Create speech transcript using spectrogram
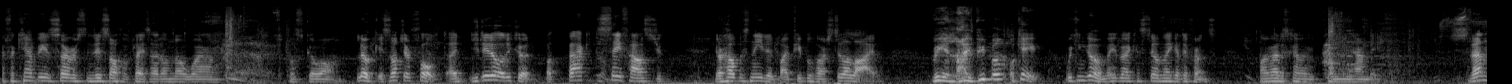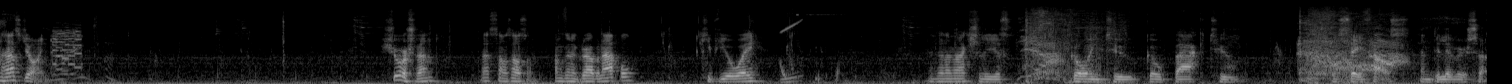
If I can't be of service in this awful place, I don't know where I'm supposed to go on. Look, it's not your fault. I, you did all you could, but back at the safe house, you, Your help is needed by people who are still alive. Real live people? Okay, we can go. Maybe I can still make a difference. My medic's gonna come in handy. Sven has joined. Sure, Sven. That sounds awesome. I'm gonna grab an apple, keep you away. And then I'm actually just going to go back to the safe house and deliver Sven.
